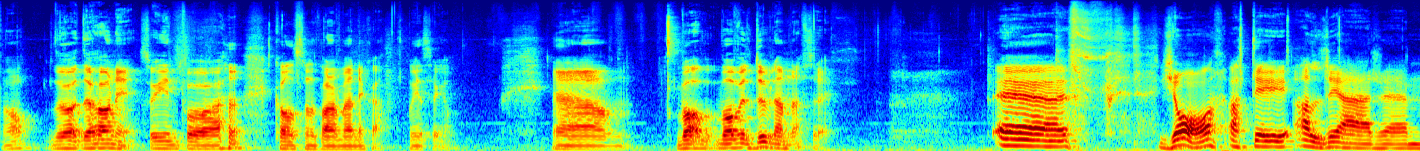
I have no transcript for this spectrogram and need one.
Ja, då, då hör ni. Så in på konsten att vara människa på Instagram. Um, vad, vad vill du lämna efter dig? Eh, ja, att det aldrig är... Eh,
